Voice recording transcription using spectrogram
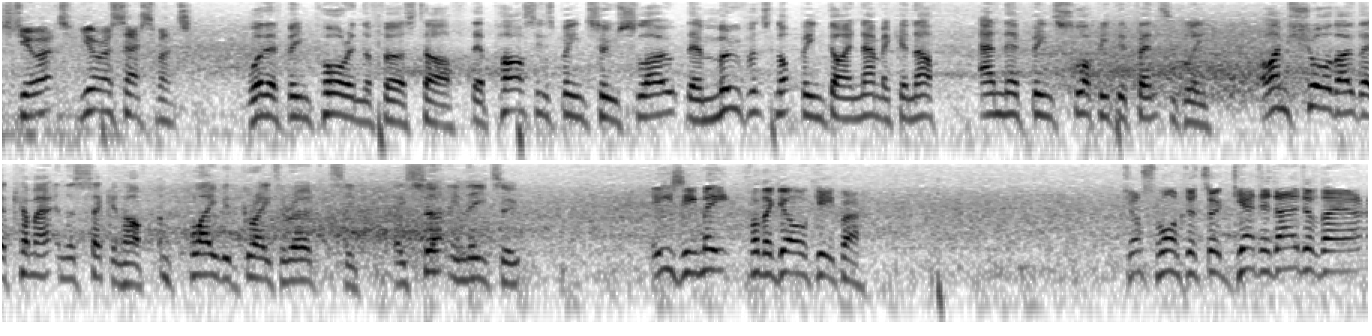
Stuart, your assessment? Well, they've been poor in the first half. Their passing's been too slow, their movement's not been dynamic enough, and they've been sloppy defensively. I'm sure, though, they'll come out in the second half and play with greater urgency. They certainly need to. Easy meat for the goalkeeper. Just wanted to get it out of there.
